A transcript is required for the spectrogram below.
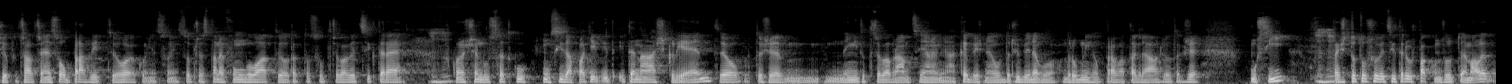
že potřeba třeba něco opravit, jo, jako něco, něco přestane fungovat, jo, tak to jsou třeba věci, které uh-huh. v konečném důsledku musí zaplatit i, i ten náš klient, jo, protože není to třeba v rámci nějaké běžné údržby nebo drobných oprav tak dále. Takže musí. Mm-hmm. Takže toto jsou věci, které už pak konzultujeme. Ale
